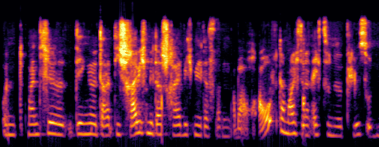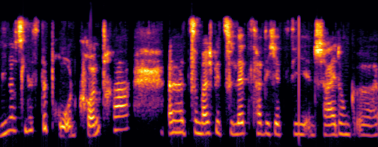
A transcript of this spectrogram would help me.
Und manche Dinge, da, die schreibe ich mir, da schreibe ich mir das dann aber auch auf. Da mache ich dann echt so eine Plus- und Minusliste, Pro und Contra. Äh, zum Beispiel zuletzt hatte ich jetzt die Entscheidung, äh,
